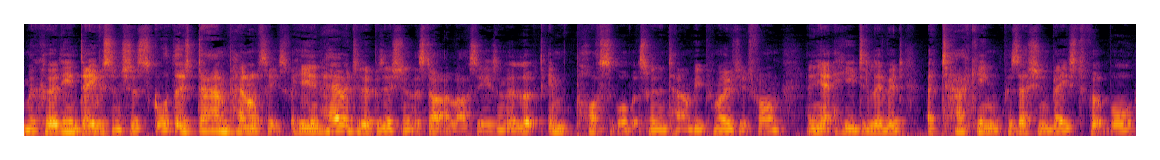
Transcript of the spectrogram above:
McKirdy and Davison should have scored those damn penalties. He inherited a position at the start of last season that looked impossible that Swindon Town be promoted from, and yet he delivered attacking, possession-based football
